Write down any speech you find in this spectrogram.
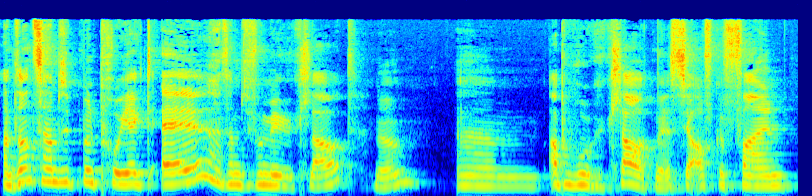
Ansonsten haben sie mit Projekt L, das haben sie von mir geklaut, ne? Ähm, apropos geklaut, mir ist ja aufgefallen,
